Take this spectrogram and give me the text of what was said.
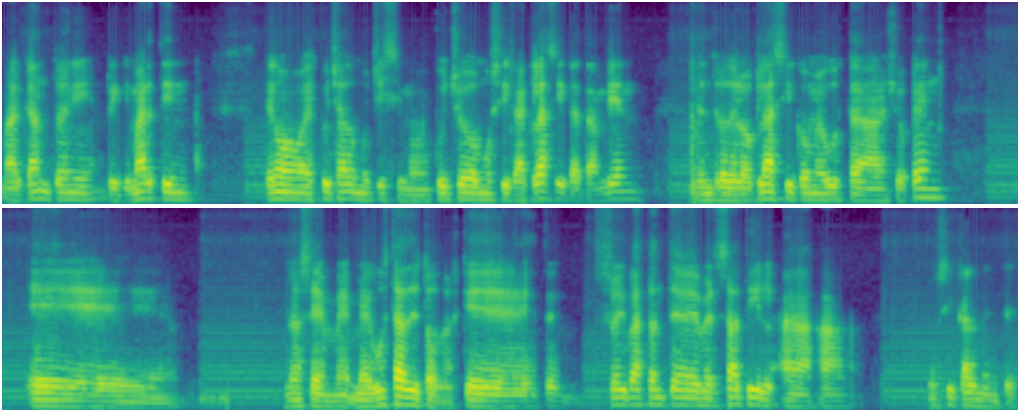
Marc Anthony, Ricky Martin. Tengo escuchado muchísimo. Escucho música clásica también. Dentro de lo clásico me gusta Chopin no sé, me, gusta de todo. Es que este, soy bastante versátil a, musicalmente.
